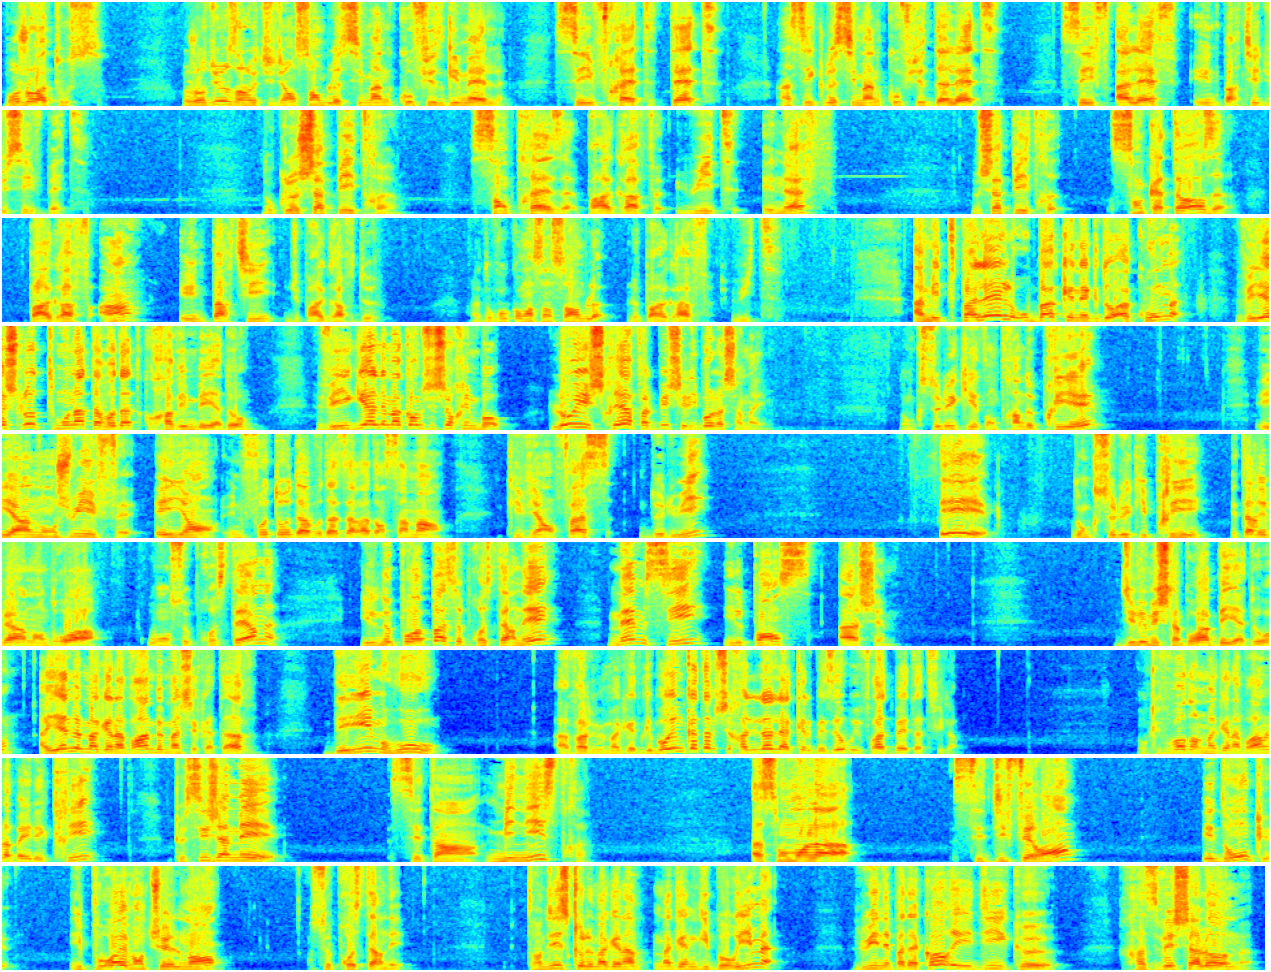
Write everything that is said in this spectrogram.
Bonjour à tous. Aujourd'hui, nous allons étudier ensemble le Siman Kufyud Gimel, Seif Ret Tet, ainsi que le Siman Kufyud Dalet, Seif Aleph et une partie du Seif Bet. Donc le chapitre 113, paragraphes 8 et 9, le chapitre 114, paragraphe 1 et une partie du paragraphe 2. Voilà, donc on commence ensemble le paragraphe 8. Amit palel kenegdo akum ויש לו תמונת עבודת כוכבים בידו, והגיע למקום ששוכחים בו. לא ישחה אף על פי שליבו לשמיים. Donc celui qui est en train de prier, et il y a un non-juif ayant une photo d'Avodazara dans sa main qui vient en face de lui, et donc celui qui prie est arrivé à un endroit où on se prosterne, il ne pourra pas se prosterner même si il pense à Hachem. dit le Mishnah Beyado, Ayen hu. Donc il faut voir dans le Magan Avram, là-bas il écrit que si jamais c'est un ministre, à ce moment-là, c'est différent, et donc il pourra éventuellement se prosterner. Tandis que le Magan, Magan Giborim, lui n'est pas d'accord et il dit que Chazve Shalom,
